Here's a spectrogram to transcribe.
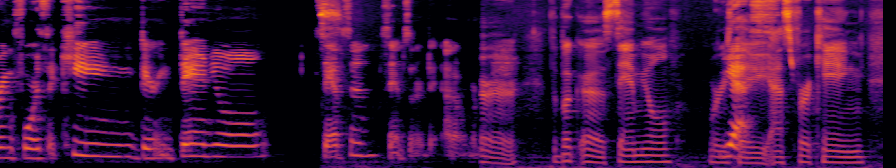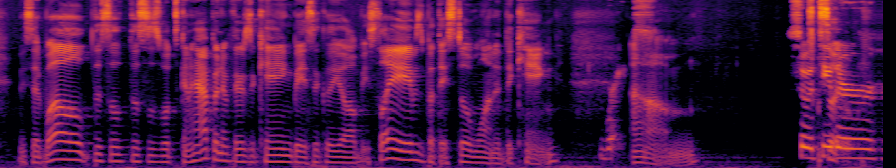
bring forth a king during daniel samson samson or Dan- i don't remember or the book uh, Samuel, where Yes. they asked for a king. They said, "Well, this is this is what's going to happen if there's a king. Basically, you'll all be slaves." But they still wanted the king. right Um, so it's so- either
